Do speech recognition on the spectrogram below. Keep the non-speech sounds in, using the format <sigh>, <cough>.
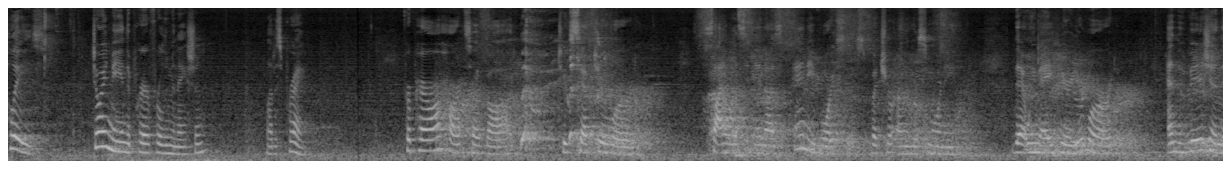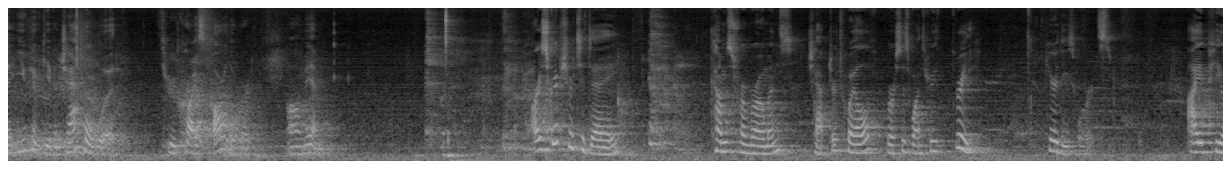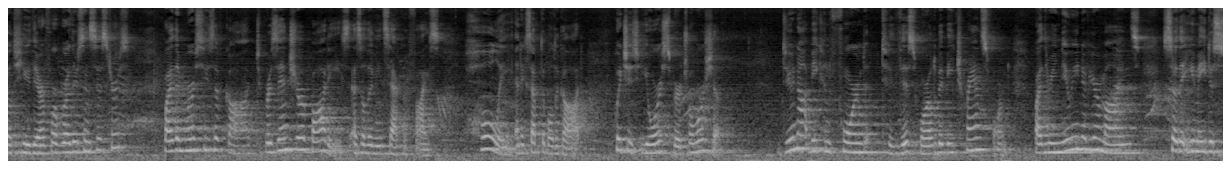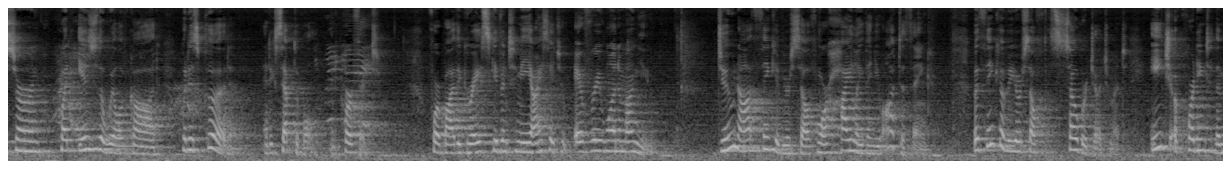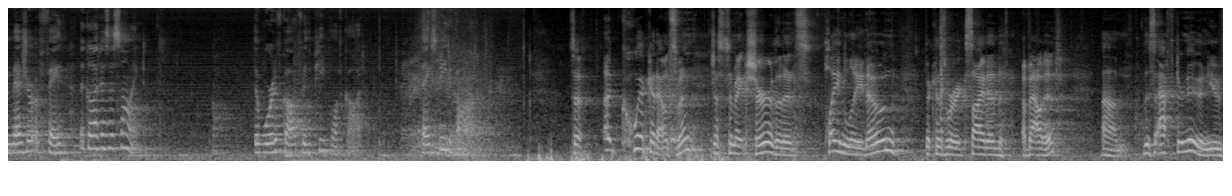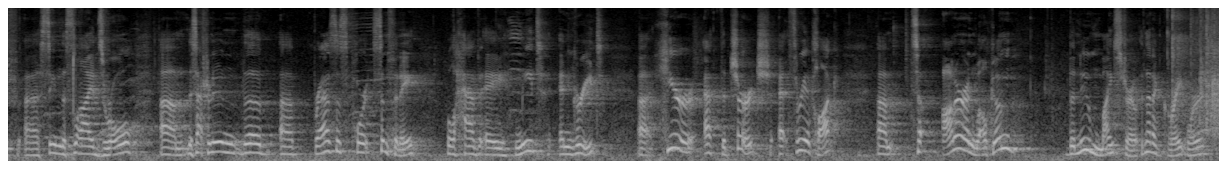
Please join me in the prayer for illumination. Let us pray. Prepare our hearts, O God, to accept your word. Silence in us any voices but your own this morning, that we may hear your word and the vision that you have given Chapelwood through Christ our Lord. Amen. Our scripture today comes from Romans chapter 12, verses 1 through 3. Hear these words I appeal to you, therefore, brothers and sisters, by the mercies of God, to present your bodies as a living sacrifice, holy and acceptable to God, which is your spiritual worship. Do not be conformed to this world, but be transformed by the renewing of your minds, so that you may discern what is the will of God, what is good and acceptable and perfect. For by the grace given to me, I say to everyone among you, do not think of yourself more highly than you ought to think, but think of yourself with sober judgment, each according to the measure of faith that God has assigned. The Word of God for the people of God. Thanks be to God. So, a quick announcement just to make sure that it's plainly known because we're excited about it. Um, this afternoon, you've uh, seen the slides roll. Um, this afternoon, the uh, Brazosport Symphony will have a meet and greet uh, here at the church at 3 o'clock um, to honor and welcome the new maestro. Isn't that a great word?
